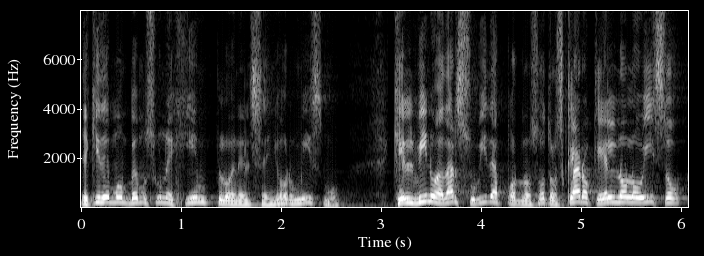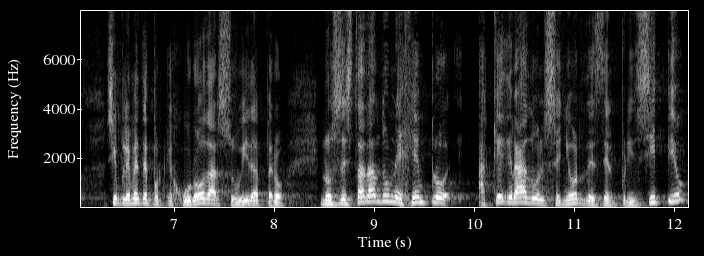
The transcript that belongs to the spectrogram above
Y aquí vemos un ejemplo en el Señor mismo, que Él vino a dar su vida por nosotros. Claro que Él no lo hizo simplemente porque juró dar su vida, pero nos está dando un ejemplo a qué grado el Señor desde el principio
